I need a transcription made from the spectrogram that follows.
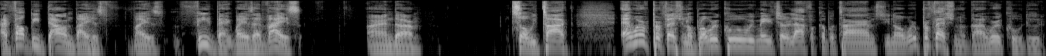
I felt beat down by his, by his feedback, by his advice. And, um, so we talked and we're professional, bro. We're cool. We made each other laugh a couple times. You know, we're professional, dog. We're cool, dude.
